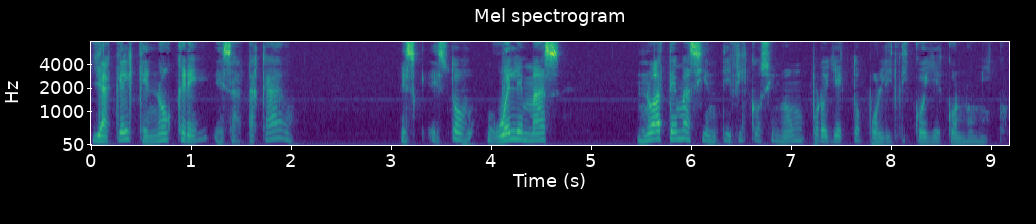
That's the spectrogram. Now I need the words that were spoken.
y aquel que no cree es atacado. esto huele más no a temas científicos, sino a un proyecto político y económico.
